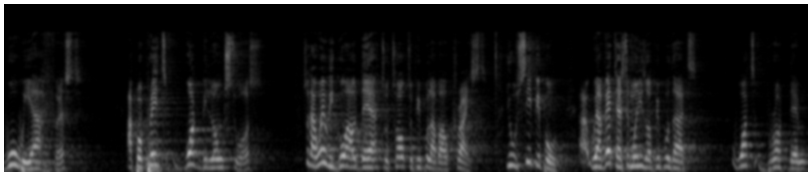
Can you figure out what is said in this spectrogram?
who we are first, appropriate what belongs to us, So that when we go out there to talk to people about Christ, you will see people. We have heard testimonies of people that what brought them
